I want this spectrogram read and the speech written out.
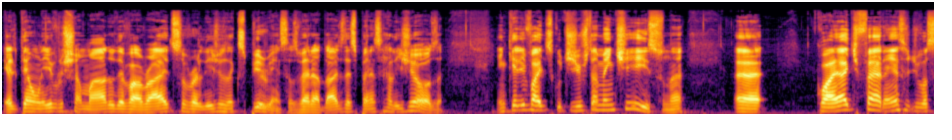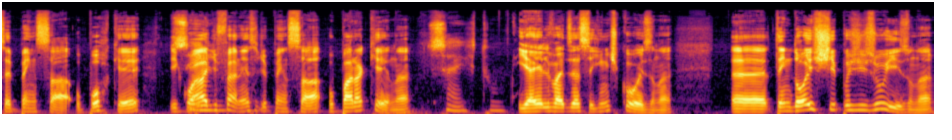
ele tem um livro chamado The Varieties of Religious Experience, As Variedades da Experiência Religiosa, em que ele vai discutir justamente isso, né? É, qual é a diferença de você pensar o porquê e qual é a Sim. diferença de pensar o para quê, né? Certo. E aí ele vai dizer a seguinte coisa, né? É, tem dois tipos de juízo, né?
